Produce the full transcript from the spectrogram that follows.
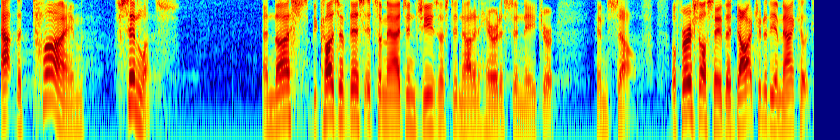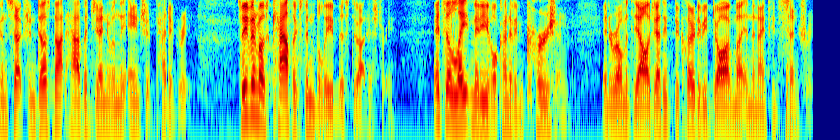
at the time, sinless. And thus, because of this, it's imagined Jesus did not inherit a sin nature himself. Well, first, I'll say the doctrine of the Immaculate Conception does not have a genuinely ancient pedigree. So, even most Catholics didn't believe this throughout history. It's a late medieval kind of incursion into Roman theology, I think declared to be dogma in the 19th century.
